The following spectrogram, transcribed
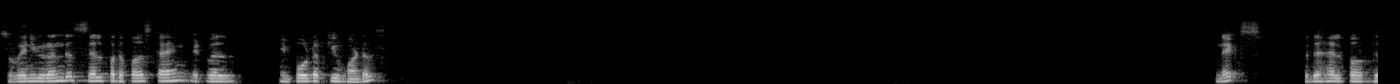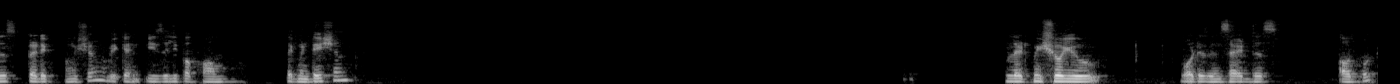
So when you run this cell for the first time, it will import a few models. Next, with the help of this predict function, we can easily perform segmentation. Let me show you what is inside this output.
